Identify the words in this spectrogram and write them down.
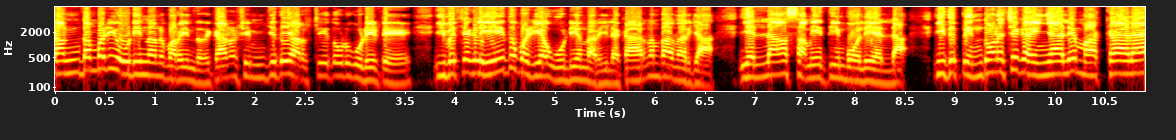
കണ്ടം വഴി ഓടി എന്നാണ് പറയുന്നത്. കാരണം ഷിംജിതയെ അറസ്റ്റ് ചെയ്തോട് കൂടിയിട്ട് ഇവറ്റകൾ ഏത് വഴിയാ ഓടിയെന്ന് അറിയില്ല. കാരണം എന്താണെന്ന് അറിയാ? എല്ലാ സമയത്തെയും പോലെയല്ല. ഇത് പിന്തുണച്ച് കഴിഞ്ഞാൽ മക്കളെ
